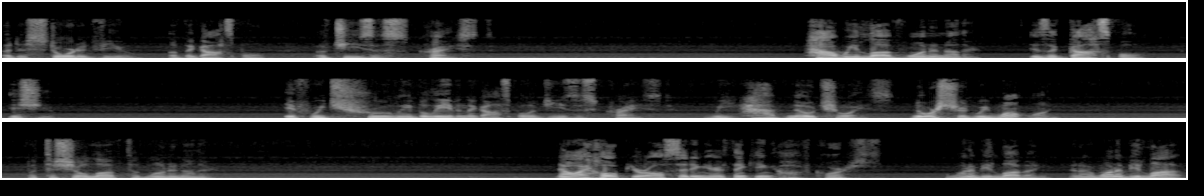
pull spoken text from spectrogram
a distorted view of the gospel of Jesus Christ. How we love one another is a gospel issue. If we truly believe in the gospel of Jesus Christ, we have no choice, nor should we want one, but to show love to one another. Now, I hope you're all sitting here thinking, oh, of course, I want to be loving and I want to be loved.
